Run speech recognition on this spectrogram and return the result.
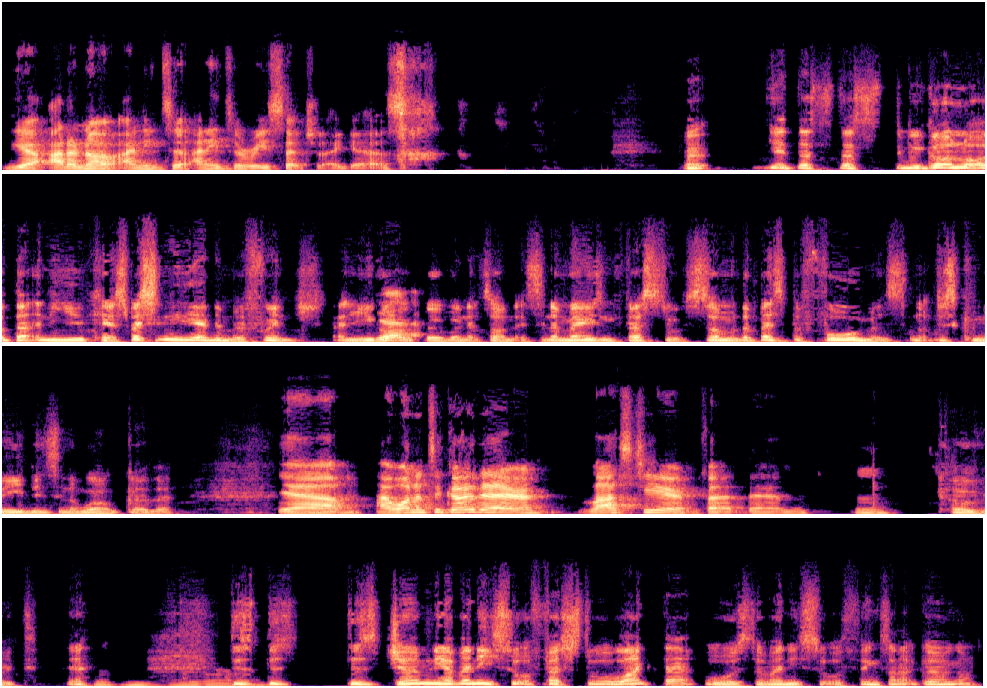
yeah i don't know. I need to i need to research it i guess yeah that's that's we got a lot of that in the uk especially in the edinburgh fringe and you got yeah. to go when it's on it's an amazing festival some of the best performers not just comedians in the world go there yeah i wanted to go there last year but then hmm. covid. Mm-hmm. yeah. Does, does does Germany have any sort of festival like that, or is there any sort of things like that going on?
